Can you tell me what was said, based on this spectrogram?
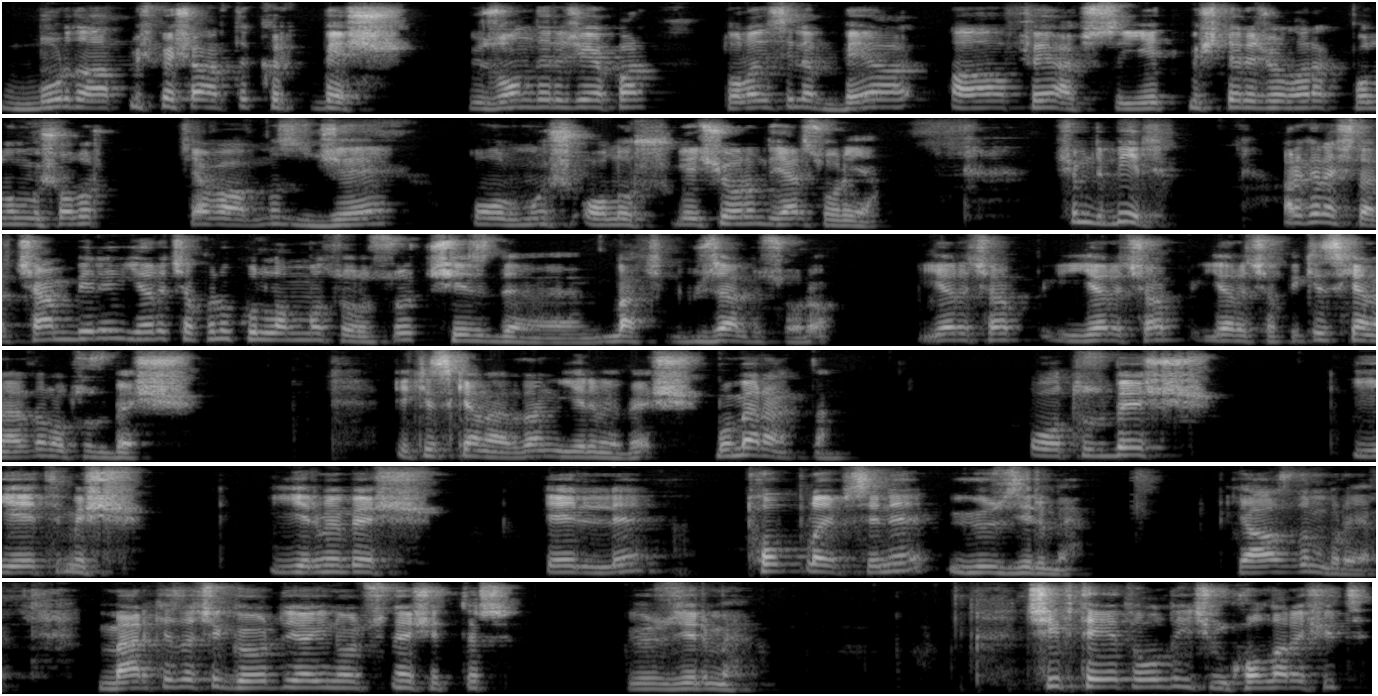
Burada 65 artı 45 110 derece yapar. Dolayısıyla BAF açısı 70 derece olarak bulunmuş olur. Cevabımız C olmuş olur. Geçiyorum diğer soruya. Şimdi bir. Arkadaşlar çemberin yarıçapını kullanma sorusu çizdim. Bak şimdi güzel bir soru. Yarıçap, yarıçap, yarıçap. İkiz kenardan 35. İkiz kenardan 25. Bumerangdan 35, 70, 25, 50. Topla hepsini 120. Yazdım buraya. Merkez açı gördüğü yayın ölçüsüne eşittir. 120. Çift teğet olduğu için kollar eşit.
